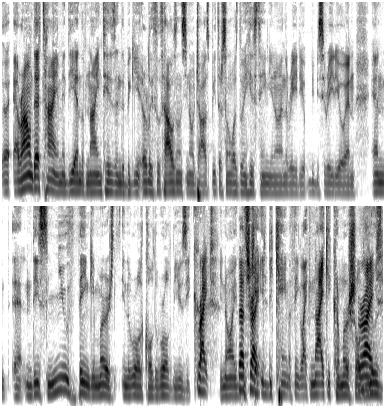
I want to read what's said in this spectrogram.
uh, around that time, at the end of '90s and the begin early 2000s, you know, Gilles Peterson was doing his thing, you know, on the radio, BBC Radio, and and and this new thing emerged in the world called world music. Right. You know, it That's beca- right. It became a thing like Nike commercial Right. used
